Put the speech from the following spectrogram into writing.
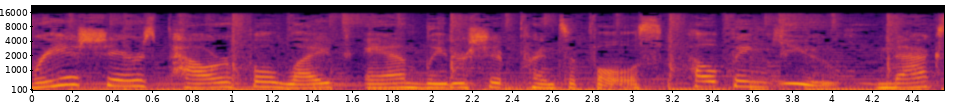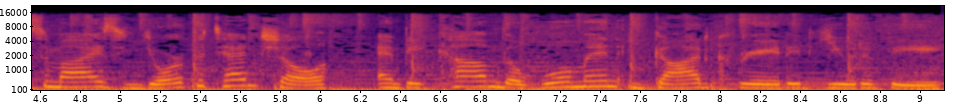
Ria shares powerful life and leadership principles, helping you maximize your potential and become the woman God created you to be.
